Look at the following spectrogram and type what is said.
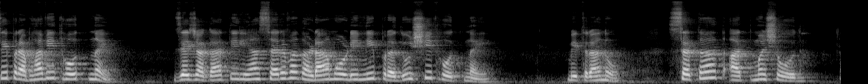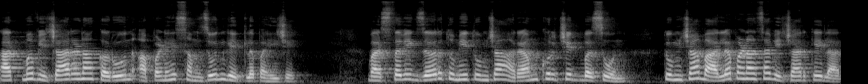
जे प्रभावित होत नाही जे जगातील ह्या सर्व घडामोडींनी प्रदूषित होत नाही. मित्रांनो सतत आत्मशोध आत्मविचारणा करून आपण हे समजून घेतलं पाहिजे. वास्तविक जर तुम्ही तुमच्या आरामखुर्चीत बसून तुमच्या बालपणाचा विचार केलात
